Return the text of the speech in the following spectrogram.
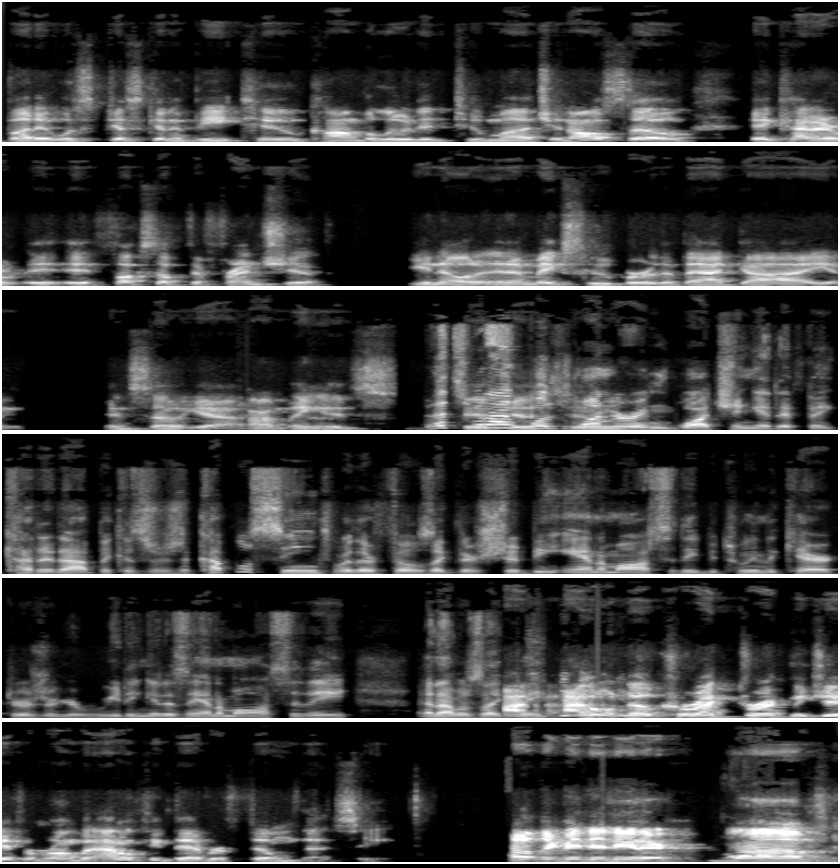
but it was just going to be too convoluted, too much, and also it kind of it, it fucks up the friendship, you know, and it makes Hooper the bad guy, and and so yeah, I mean it's That's what it's I was too- wondering watching it if they cut it out because there's a couple scenes where there feels like there should be animosity between the characters or you're reading it as animosity. And I was like, I, maybe I don't know. Correct correct me, Jay, if I'm wrong, but I don't think they ever filmed that scene. I don't think they did either. Um,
